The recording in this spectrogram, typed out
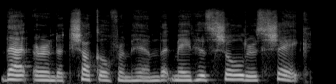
That earned a chuckle from him that made his shoulders shake.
